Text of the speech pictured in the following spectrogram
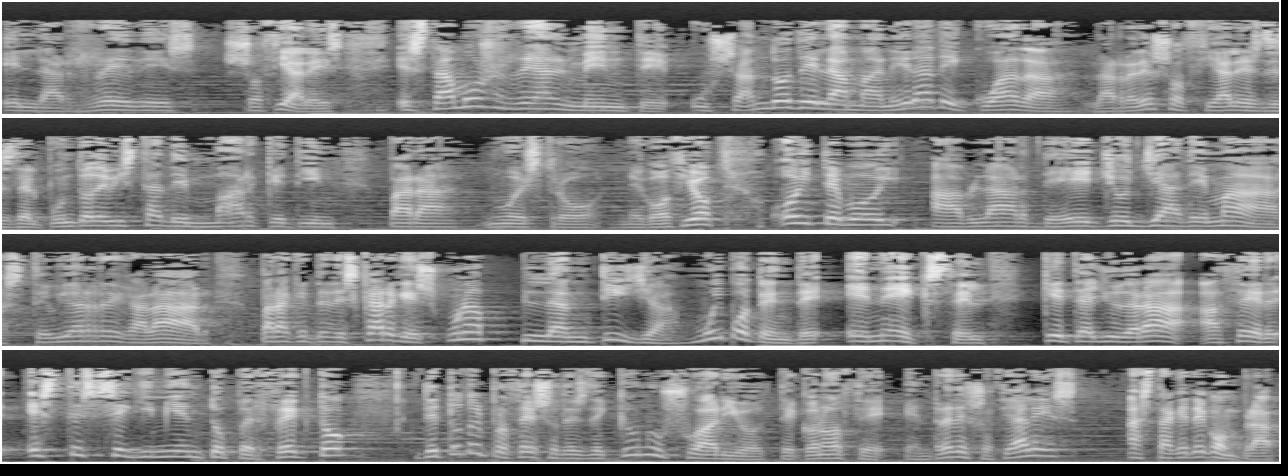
en las redes sociales. ¿Estamos realmente usando de la manera adecuada las redes sociales desde el punto de vista de marketing para nuestro negocio? Hoy te voy a hablar de ello y además te voy a regalar para que te descargues una plantilla muy potente en Excel que te ayudará a hacer este seguimiento perfecto de todo el proceso desde que un usuario te conoce en redes sociales hasta que te compra.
